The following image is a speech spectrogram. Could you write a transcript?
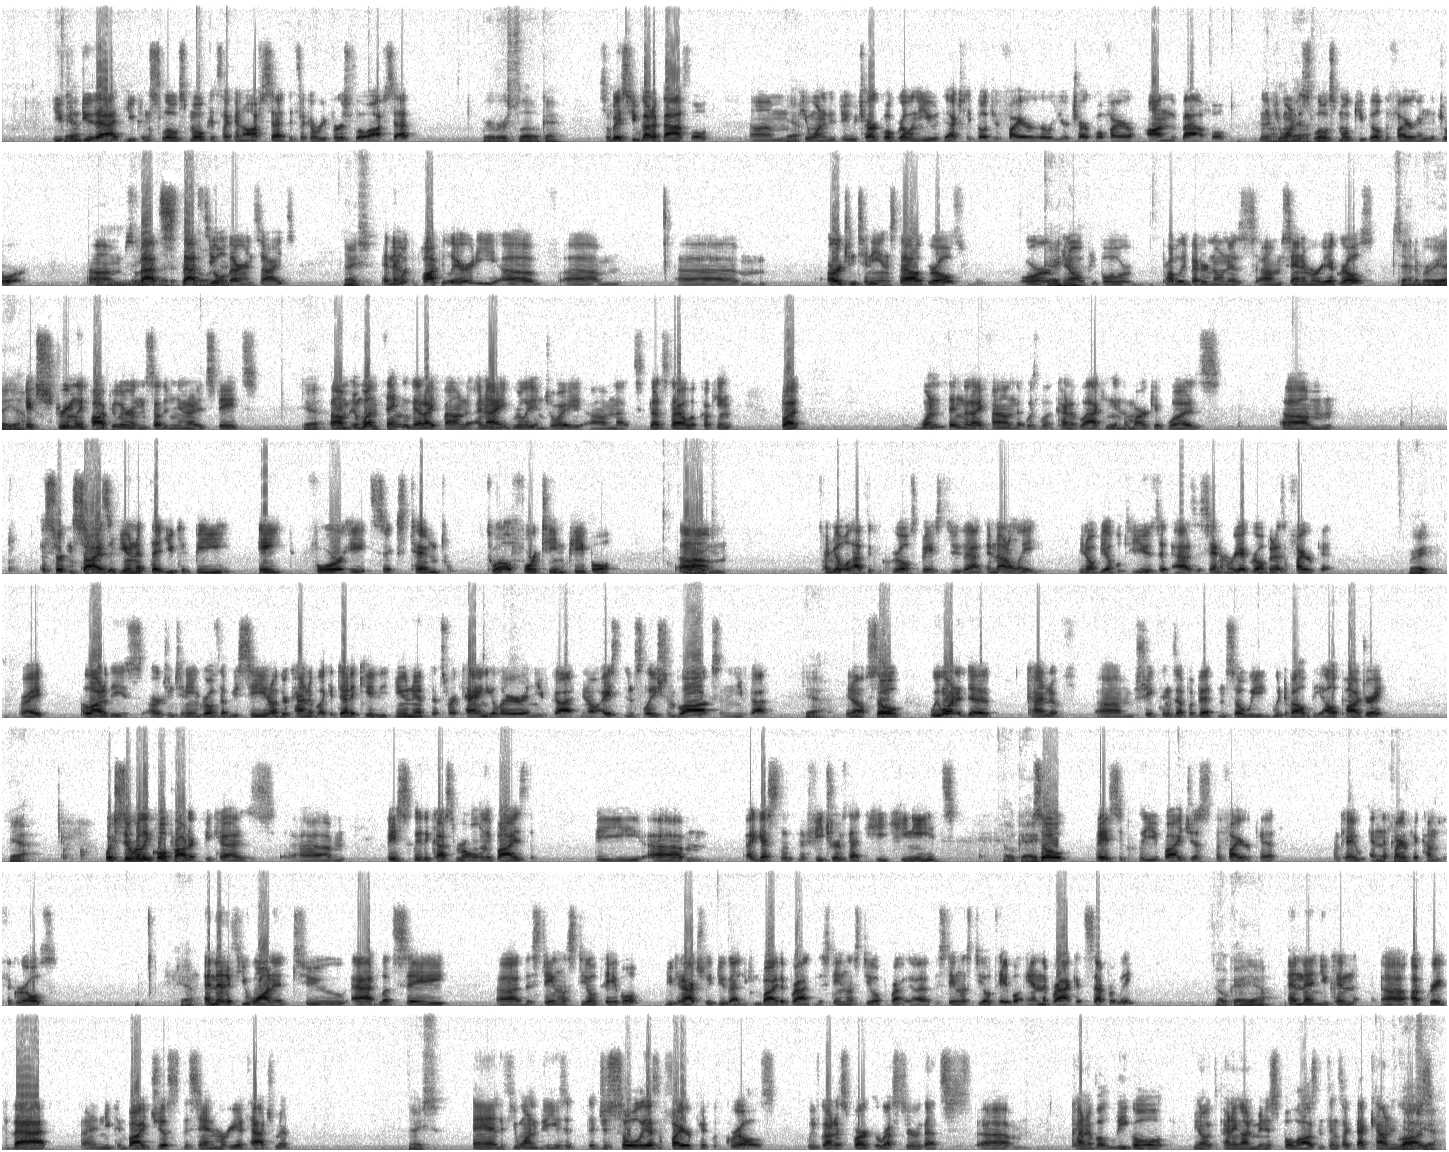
you can Yeah. do that. You can slow smoke. It's like an offset. It's like a reverse flow offset. Reverse flow. Okay. So basically, you've got a baffle. Um, Yeah. If you wanted to do charcoal grilling, you would actually build your fire or your charcoal fire on the baffle. And if On you wanted to slow smoke, you build the fire in the drawer. Um, And so that's that's the old iron sides. Nice. And then with the popularity of um, um, Argentinian style grills, or Okay, you know, yeah. people are probably better known as um, Santa Maria grills, Santa Maria. Yeah. extremely popular in the southern United States. Yeah. Um, and one thing that I found, and I really enjoy um, that that style of cooking, but one thing that I found that was kind of lacking in the market was um, a certain size of unit that you could be eight, four, eight, six, 10, 12, 14 people, um, and be able have the grill space to do that, and not only you know be able to use it as a Santa Maria grill, but as a fire pit Right. right? a lot of these Argentinian grills that we see, you know, they're kind of like a dedicated unit that's rectangular, and you've got you know ice insulation blocks, and then you've got Yeah. you know. So we wanted to kind of um, shake things up a bit, and so we we developed the El Padre, Yeah. which is a really cool product because um, basically the customer only buys the the um, I guess the, the features that he, he needs. Okay. So basically, you buy just the fire pit, okay, and the Okay. fire pit comes with the grills. Yeah. And then if you wanted to add, let's say, uh, the stainless steel table, you can actually do that. You can buy the bra- the stainless steel bra- uh, the stainless steel table and the brackets separately, okay. Yeah. and then you can uh, upgrade to that, and you can buy just the Santa Maria attachment. Nice. And if you wanted to use it just solely as a fire pit with grills, we've got a spark arrestor that's um, kind of a legal, you know, depending on municipal laws and things like that, county course, laws. yeah.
